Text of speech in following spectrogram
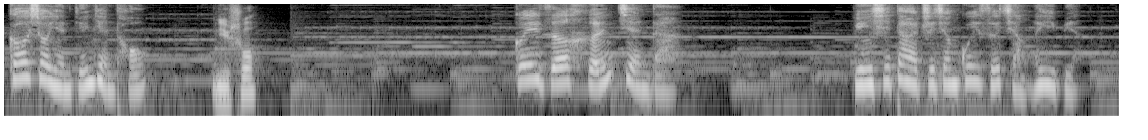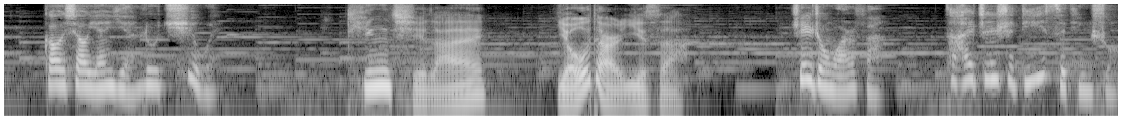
高笑颜点点头：“你说。”规则很简单。云溪大致将规则讲了一遍，高笑颜眼露趣味。听起来有点意思啊！这种玩法他还真是第一次听说。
